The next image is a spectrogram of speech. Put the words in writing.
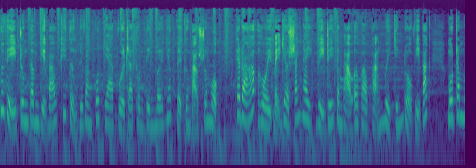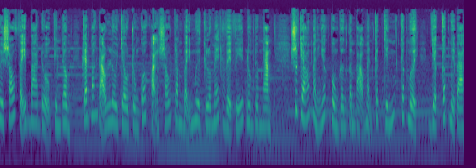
Quý vị, Trung tâm Dự báo Khí tượng Thủy văn Quốc gia vừa ra thông tin mới nhất về cơn bão số 1. Theo đó, hồi 7 giờ sáng nay, vị trí tâm bão ở vào khoảng 19 độ Vĩ Bắc, 116,3 độ Kinh Đông, cách bán đảo Lôi Châu Trung Quốc khoảng 670 km về phía Đông Đông Nam. Sức gió mạnh nhất vùng gần tâm bão mạnh cấp 9, cấp 10, giật cấp 13.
